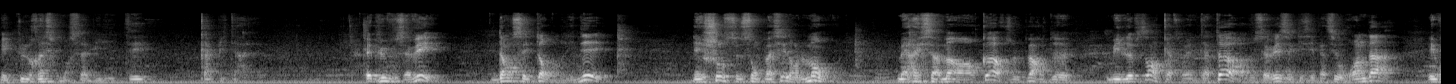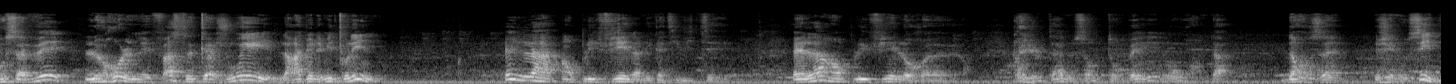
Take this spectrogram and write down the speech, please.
est une responsabilité capitale. Et puis vous savez, dans cet ordre d'idées, des choses se sont passées dans le monde. Mais récemment encore, je parle de 1994, vous savez ce qui s'est passé au Rwanda. Et vous savez le rôle néfaste qu'a joué la radio des mythes collines. Elle a amplifié la négativité. Elle a amplifié l'horreur. Résultat, nous sommes tombés au Rwanda dans un génocide.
